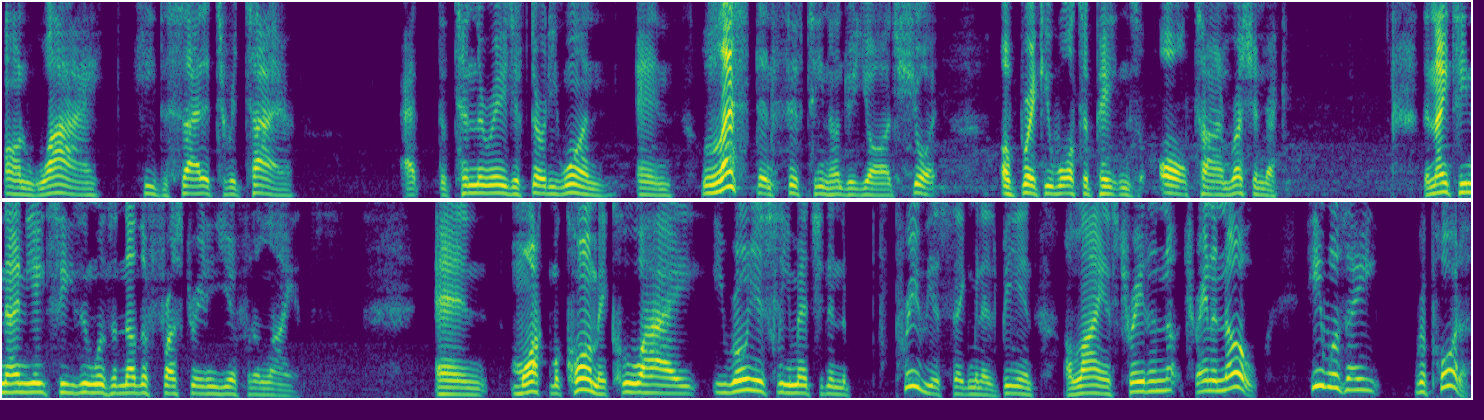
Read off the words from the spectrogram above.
on why he decided to retire at the tender age of 31 and less than 1,500 yards short of breaking Walter Payton's all time rushing record. The 1998 season was another frustrating year for the Lions. And Mark McCormick, who I erroneously mentioned in the previous segment as being a Lions trainer, trainer no, he was a reporter.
